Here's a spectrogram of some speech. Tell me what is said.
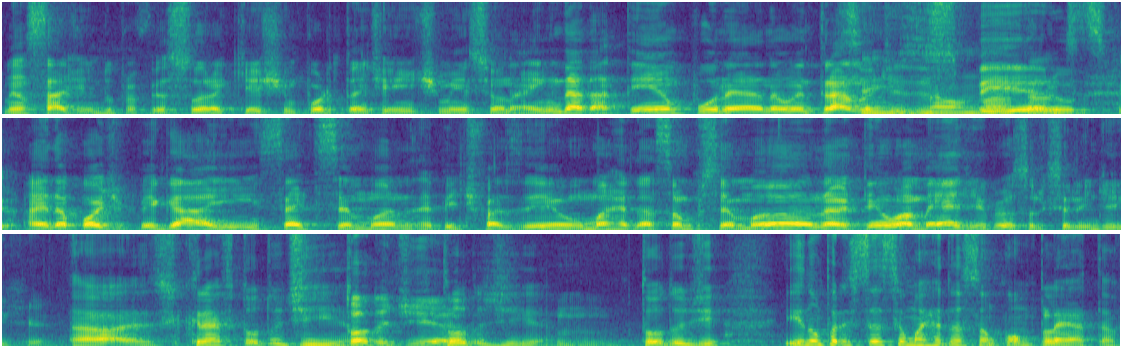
mensagem do professor aqui acho importante a gente mencionar. Ainda dá tempo, né? Não entrar Sim, no desespero. Não, não desespero. Ainda pode pegar aí em sete semanas, de repente fazer uma redação por semana. Tem uma média aí, professor, que você indique? Ah, escreve todo dia. Todo dia? Todo dia. Uhum. Todo dia. E não precisa ser uma redação completa.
